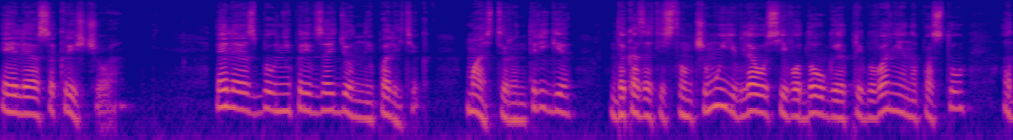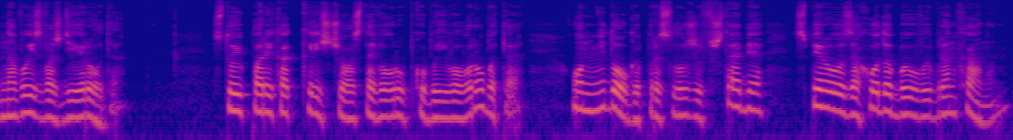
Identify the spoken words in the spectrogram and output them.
Элиаса Крищева. Элиас был непревзойденный политик, мастер интриги, доказательством чему являлось его долгое пребывание на посту одного из вождей рода. С той поры, как Крищев оставил рубку боевого робота, он, недолго прослужив в штабе, с первого захода был выбран ханом.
